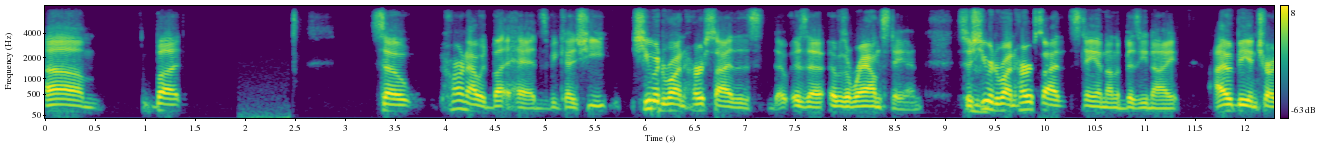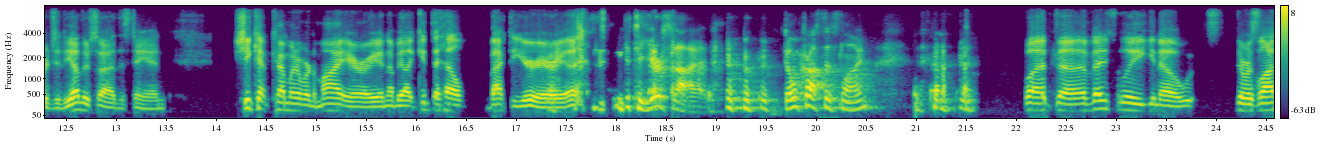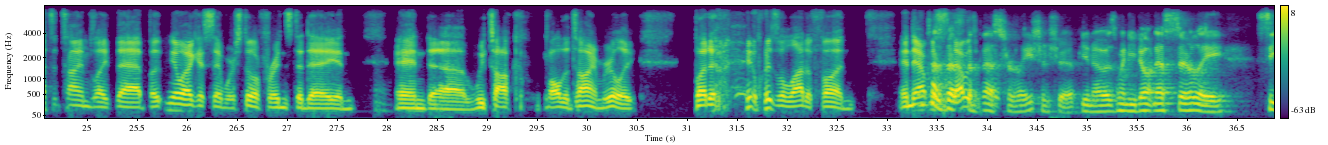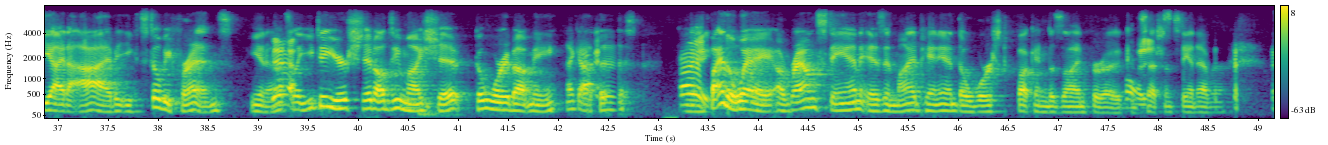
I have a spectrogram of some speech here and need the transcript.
yeah, um, but so her and I would butt heads because she she would run her side of this. It was a it was a round stand, so she Mhm. would run her side of the stand on a busy night. I would be in charge of the other side of the stand. She kept coming over to my area, and I'd be like, "Get the hell back to your area." Get to your side. Don't cross this line. but uh, eventually, you know, there was lots of times like that. But you know, like I said, we're still friends today, and and uh, we talk all the time, really. But it, it was a lot of fun, and that Sometimes was that's that was the best relationship, you know, is when you don't necessarily see eye to eye, but you can still be friends. You know, Yeah. it's like you do your shit, I'll do my shit. Don't worry about me. I got this. Right. By the way, a round stand is, in my opinion, the worst fucking design for a Oh, concession is. stand ever.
